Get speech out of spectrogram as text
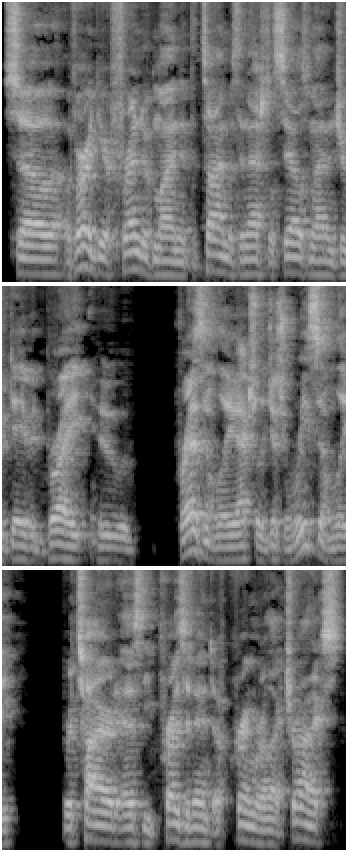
so, a very dear friend of mine at the time was the national sales manager, David Bright, who presently, actually just recently, retired as the president of Kramer Electronics,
